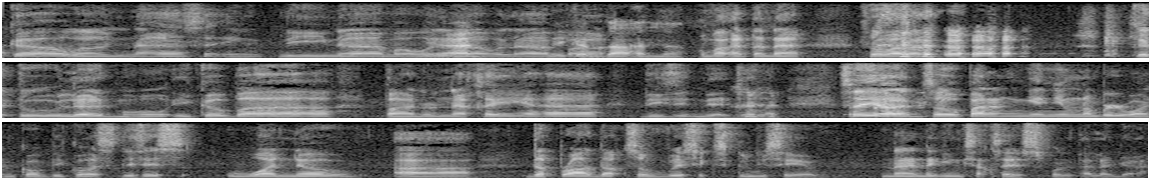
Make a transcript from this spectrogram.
ikaw ang nasa hindi na mawala Yan, wala May pa. kantahan na. Kumakanta na. So parang katulad mo, ikaw ba? Paano na kaya? This hindi, joke lang. So yun, so parang yan yung number one ko because this is one of uh, the products of Wish exclusive na naging successful talaga.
